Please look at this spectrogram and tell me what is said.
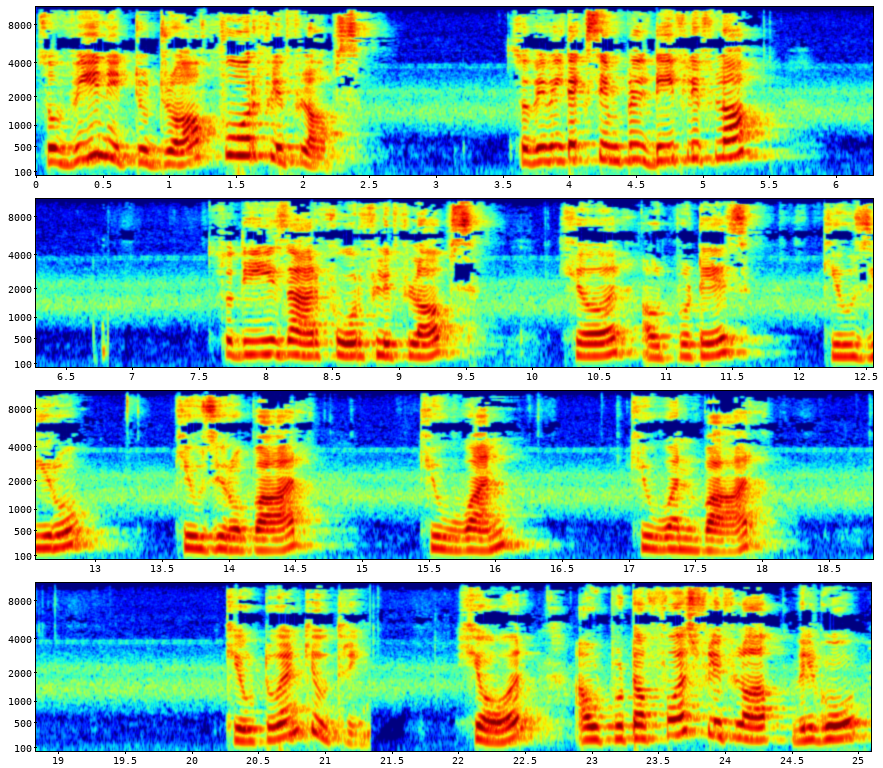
So we need to draw four flip-flops. So we will take simple D flip-flop. So these are four flip-flops. Here output is Q0, Q0 bar, Q1, Q1 bar, Q2 and Q3. Here output of first flip-flop will go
